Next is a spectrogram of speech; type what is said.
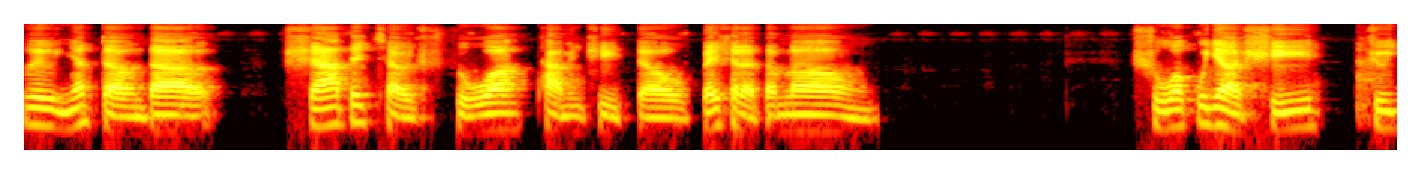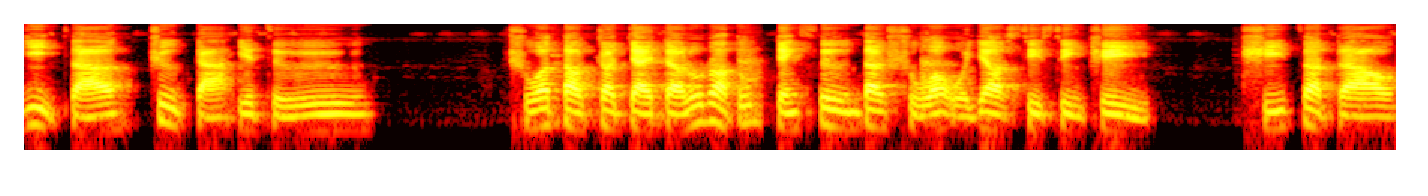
sư nhất trọng tờ xa tế sở xua thà mình chỉ đầu bế sở là tâm lòng. Xua của giờ sĩ chú ý giờ chữ cả hiện chữ xua tàu trò chạy trở lúc đó tú chánh sư ta xua của giờ xì xì trì. Xí giờ trào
